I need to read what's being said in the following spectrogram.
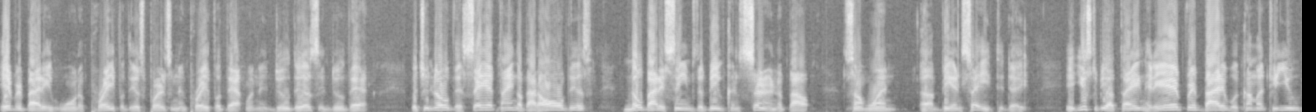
everybody want to pray for this person and pray for that one and do this and do that. But you know, the sad thing about all this, nobody seems to be concerned about someone uh, being saved today. It used to be a thing that everybody would come up to you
